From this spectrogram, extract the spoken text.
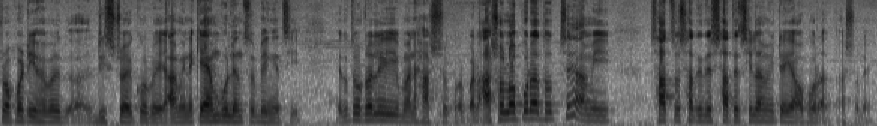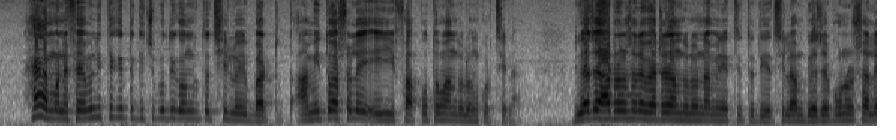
প্রপার্টি এভাবে ডিস্ট্রয় করবে, আমি নাকি অ্যাম্বুলেন্সও ভেঙেছি। এটা টোটালি মানে হাস্যকর। বাট আসল অপরাধ হচ্ছে, আমি ছাত্রছাত্রীদের সাথে ছিলাম, এটাই অপরাধ আসলে। হ্যাঁ মানে ফ্যামিলি থেকে তো কিছু প্রতিবন্ধকতা ছিলই বাট আমি তো আসলে এই প্রথম আন্দোলন করছি না। দুই হাজার আঠারো সালে ব্যাটের আন্দোলন আমি নেতৃত্ব দিয়েছিলাম, দুই হাজার পনেরো সালে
